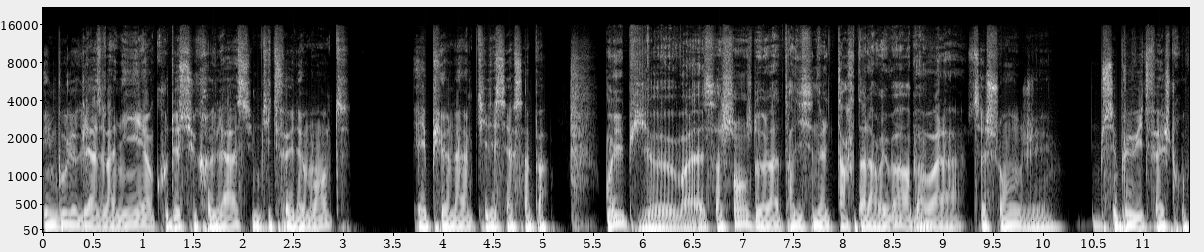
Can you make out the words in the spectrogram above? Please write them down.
Une boule de glace vanille, un coup de sucre glace, une petite feuille de menthe. Et puis on a un petit dessert sympa. Oui, puis euh, voilà, ça change de la traditionnelle tarte à la rhubarbe. Ben voilà, ça change. et C'est plus vite fait, je trouve.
